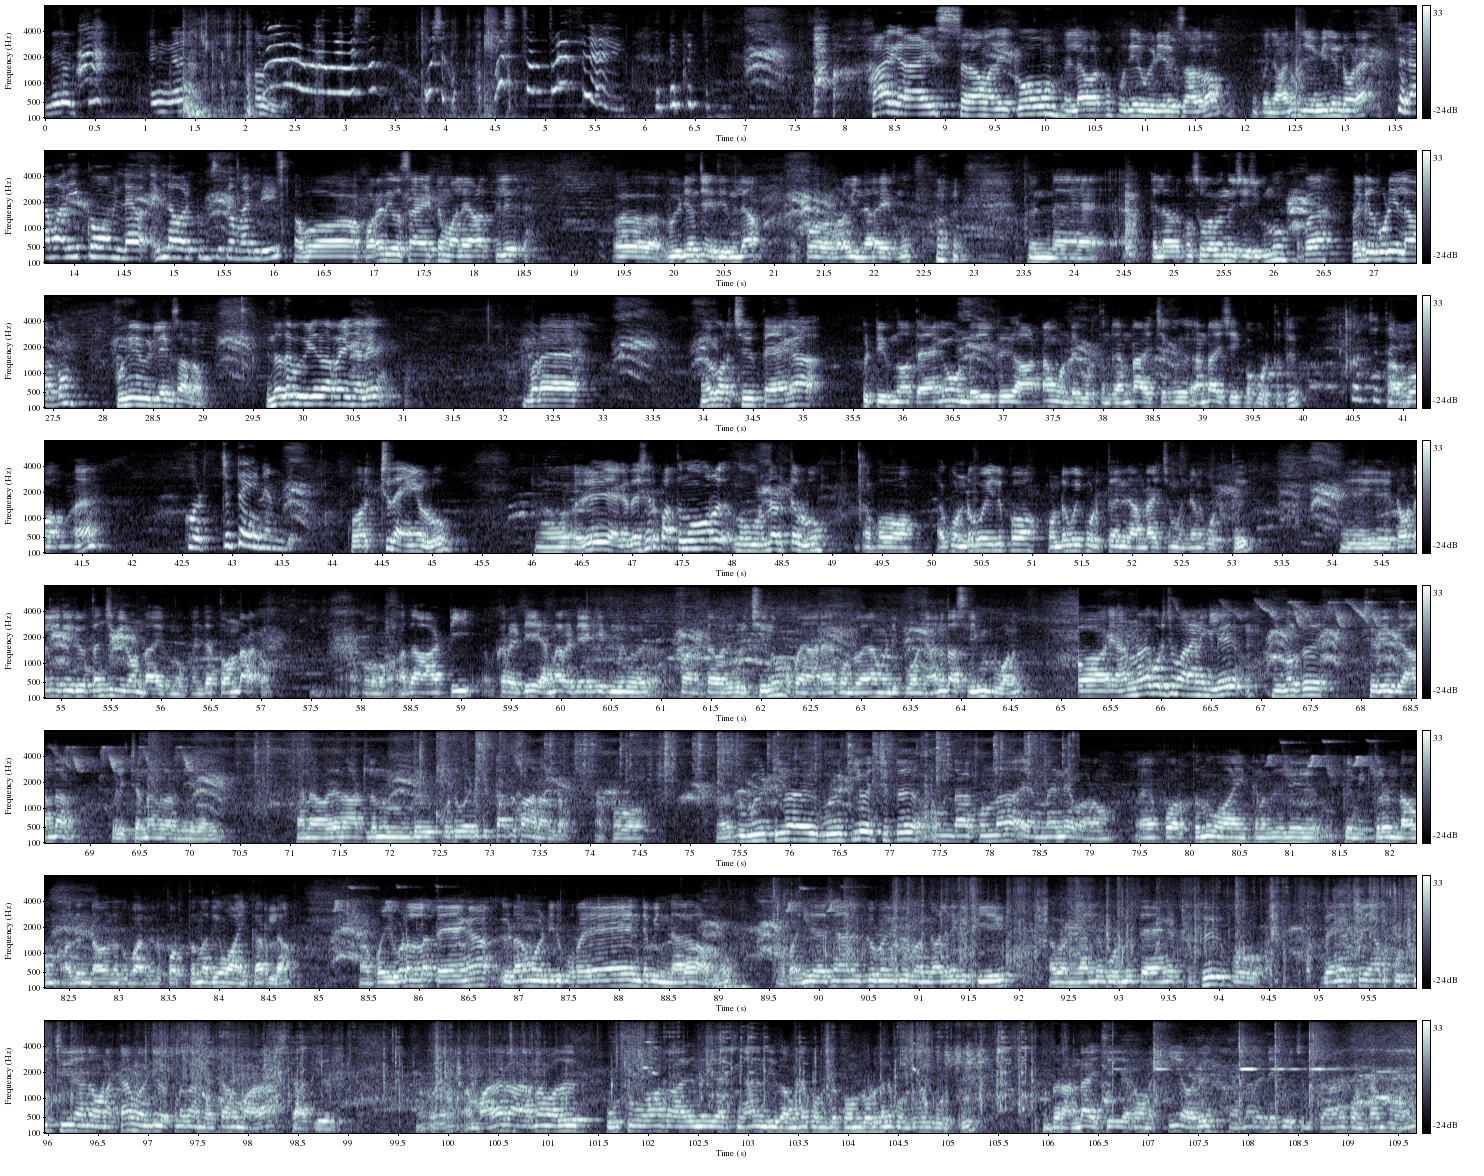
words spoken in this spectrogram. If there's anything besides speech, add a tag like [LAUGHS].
ഇങ്ങനെ എടുത്ത്? എങ്ങനെ? ഹായ് ഗായ്സ് സലാം അലൈക്കും എല്ലാവർക്കും പുതിയൊരു വീഡിയോയിലേക്ക് സ്വാഗതം. ഇപ്പൊ ഞാനും ജമീലുണ്ട് ഇവിടെ. അസ്സലാമലൈക്കും എല്ലാവർക്കും സുഖമല്ലേ? അപ്പോൾ കുറേ ദിവസമായിട്ട് മലയാളത്തിൽ വീഡിയോ ഒന്നും ചെയ്തിരുന്നില്ല. ഇപ്പോൾ ഇവിടെ പിന്നാലായിരുന്നു പിന്നെ എല്ലാവർക്കും സുഖമെന്ന് വിശേഷിക്കുന്നു. അപ്പോൾ ഒരിക്കൽ കൂടി എല്ലാവർക്കും പുതിയൊരു വീട്ടിലേക്ക് സ്വാഗതം. ഇന്നത്തെ വീഡിയോ എന്ന് പറഞ്ഞു കഴിഞ്ഞാൽ ഇവിടെ ഞങ്ങൾ കുറച്ച് തേങ്ങ കിട്ടിയിരുന്നു. ആ തേങ്ങ കൊണ്ടുപോയിട്ട് ആട്ടം കൊണ്ടുപോയി കൊടുത്തിട്ടുണ്ട്. രണ്ടാഴ്ചക്ക് രണ്ടാഴ്ച ഇപ്പോൾ കൊടുത്തിട്ട്. അപ്പോൾ കുറച്ച് കുറച്ച് ഉണ്ട് കുറച്ച് തേങ്ങയുള്ളൂ ഒരു ഏകദേശം ഒരു പത്ത് നൂറ് നൂറിന്റെ അടുത്തേ ഉള്ളൂ. അപ്പോൾ അത് കൊണ്ടുപോയിലിപ്പോൾ കൊണ്ടുപോയി കൊടുത്തതിന് രണ്ടാഴ്ച മുന്നാണ് കൊടുത്ത്. ടോട്ടലി ഒരു ഇരുപത്തഞ്ച് കിലോ ഉണ്ടായിരുന്നു. അതിന്റെ തൊണ്ടടക്കം. അപ്പോൾ അത് ആട്ടി ഒക്കെ റെഡി എണ്ണ റെഡിയാക്കിയിട്ടുണ്ട് പറഞ്ഞിട്ട് അവർ വിളിച്ചിരുന്നു. അപ്പോൾ ഞാനത് കൊണ്ടുവരാൻ വേണ്ടി പോവാണ്. ഞാനും തസ്ലീമിൽ പോവാണ്. അപ്പോൾ എണ്ണനെ കുറിച്ച് പറയുകയാണെങ്കിൽ ഇവൾക്ക് ചെറിയ ഭ്രാന്താണ്. വെളിച്ചെണ്ണ എന്ന് പറഞ്ഞു കഴിഞ്ഞാൽ കാരണം അവരുടെ നാട്ടിലൊന്നും ഇത് പൊതുവായിട്ട് കിട്ടാത്ത സാധനമാണല്ലോ. അപ്പോൾ അവർക്ക് വീട്ടിൽ വീട്ടിൽ വെച്ചിട്ട് ഉണ്ടാക്കുന്ന എണ്ണ തന്നെ വേണം. പുറത്തുനിന്ന് വാങ്ങിക്കണതിൽ കെമിക്കൽ ഉണ്ടാവും അതുണ്ടാവും എന്നൊക്കെ പറഞ്ഞിട്ട് പുറത്തുനിന്ന് അധികം വാങ്ങിക്കാറില്ല. അപ്പോൾ ഉള്ള തേങ്ങ ഇടാൻ വേണ്ടിയിട്ട് കുറേ എന്റെ പിന്നാലെ നടന്നു. അപ്പോൾ അതിന് ശേഷം ഞാനൊക്കെ എനിക്ക് ബംഗാളിനെ കിട്ടി ആ ബംഗാളിനെ കൊടുന്ന് തേങ്ങ ഇട്ടിട്ട് ഇപ്പോൾ തേങ്ങ ഇട്ട് ഞാൻ പൊട്ടിച്ച് ഞാൻ ഉണക്കാൻ വേണ്ടി വെക്കുന്ന സമയത്താണ് മഴ സ്റ്റാർട്ട് ചെയ്തത്. അപ്പോൾ ആ മഴ കാരണം അത് പൂത്തു സാധ്യതയെന്ന് സാധ്യത വിചാരിച്ച് ഞാൻ എന്ത് ചെയ്തു? അങ്ങനെ കൊണ്ട് കൊണ്ടുകൊടുക്കനെ കൊണ്ടുപോയി കൊടുത്തു. ഇപ്പോൾ രണ്ടാഴ്ചയായി അത് ഉണക്കി അവർ എണ്ണ റെഡിയാക്കി വെച്ചിട്ട് അങ്ങനെ കൊണ്ടുപോകാൻ പോവാണ്.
